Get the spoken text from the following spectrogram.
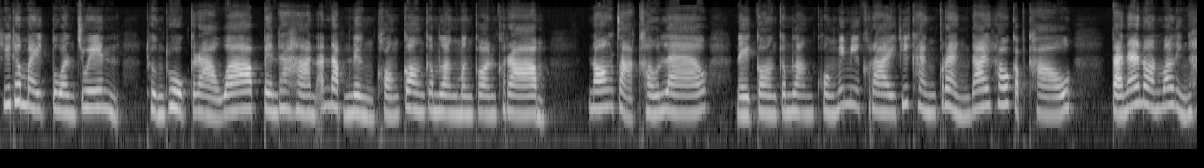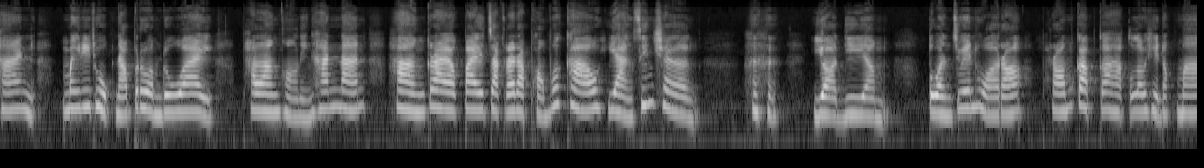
ที่ทำไมตวนจินถึงถูกกล่าวว่าเป็นทหารอันดับหนึ่งของกองกำลังมังกรคราม นอกจากเขาแล้ว ในกองกำลังคงไม่มีใครที่แข็งแกร่งได้เท่ากับเขา แต่แน่นอนว่าหลิงฮั่นไม่ได้ถูกนับรวมด้วย พลังของหลิงฮั่นนั้นห่างไกลออกไปจากระดับของพวกเขาอย่างสิ้นเชิง ยอดเยี่ยม ตวนเจวีนหัวเราะ พร้อมกับกระหักโลหิตออกมา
